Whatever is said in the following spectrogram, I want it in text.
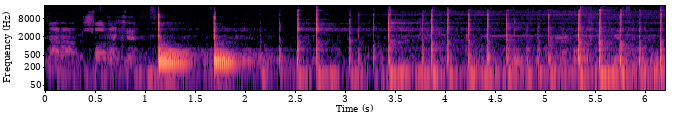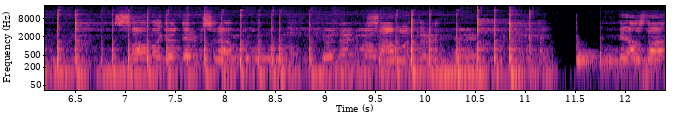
Yeter abi. Sonraki. Sağıma gönderir misin abi bunu? Gönderdim abi. Sağ monitörü. Evet. Biraz daha.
